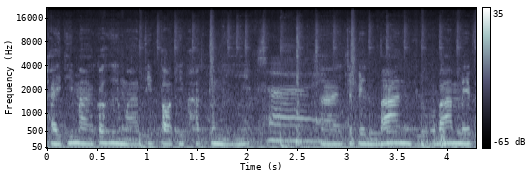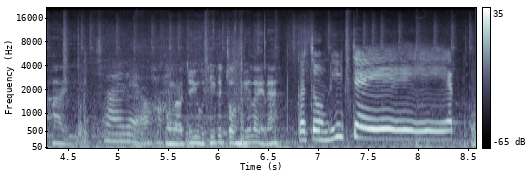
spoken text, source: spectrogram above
ใครที่มาก็คือมาติดต่อที่พักตรงนี้ใช่ ใช่จะเป็นบ้านหรือว่าบ้านไม้ไผ่ใช่แล้วค่ะ ของเราจะอยู่ที่กระโจมที่อะไรนะ กระโจมที่เจ็ดโอ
